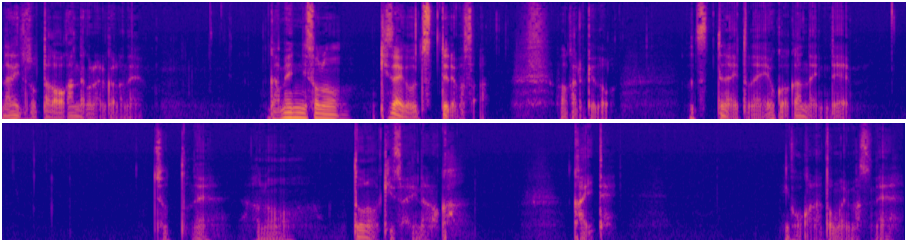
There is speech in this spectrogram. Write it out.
何で撮ったかわかんなくなるからね。画面にその機材が映ってればさ、わかるけど、映ってないとね、よくわかんないんで、ちょっとね、あの、どの機材なのか、書いて、いこうかなと思いますね。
